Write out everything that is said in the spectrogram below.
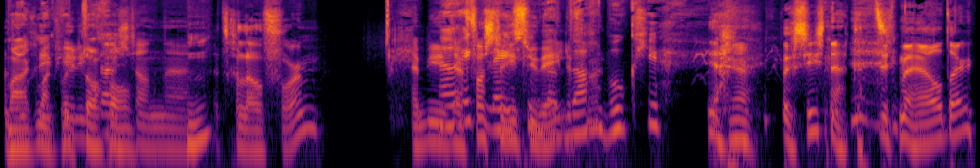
Maar ik maak me toch thuis wel. dan eh, Hm? het geloof vorm? Hebben jullie Nou, daar vaste lees in dat rituelen voor? dagboekje. Ja, precies. Nou, dat is me helder.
